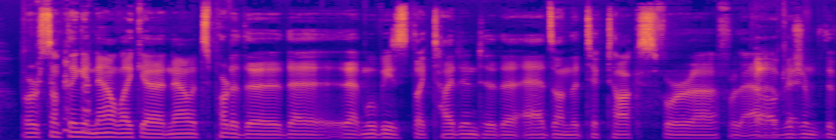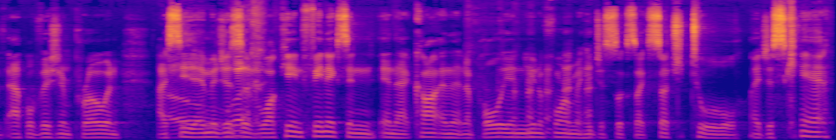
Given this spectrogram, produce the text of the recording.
or something, and now like uh, now it's part of the the that movie's like tied into the ads on the TikToks for uh, for the Oh, okay. Vision, the Apple Vision Pro, and I see the images of Joaquin Phoenix in in that con- in that Napoleon uniform, and he just looks like such a tool. I just can't.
